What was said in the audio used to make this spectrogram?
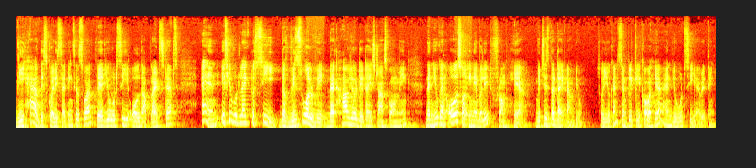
We have this query settings as well where you would see all the applied steps. And if you would like to see the visual way that how your data is transforming, then you can also enable it from here, which is the diagram view. So you can simply click over here and you would see everything.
